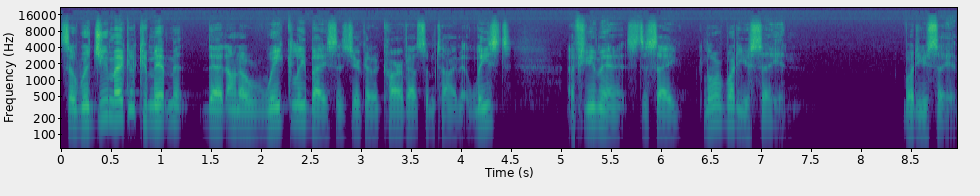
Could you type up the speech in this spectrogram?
So, would you make a commitment that on a weekly basis you're going to carve out some time, at least a few minutes to say, Lord, what are you saying? What are you saying?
